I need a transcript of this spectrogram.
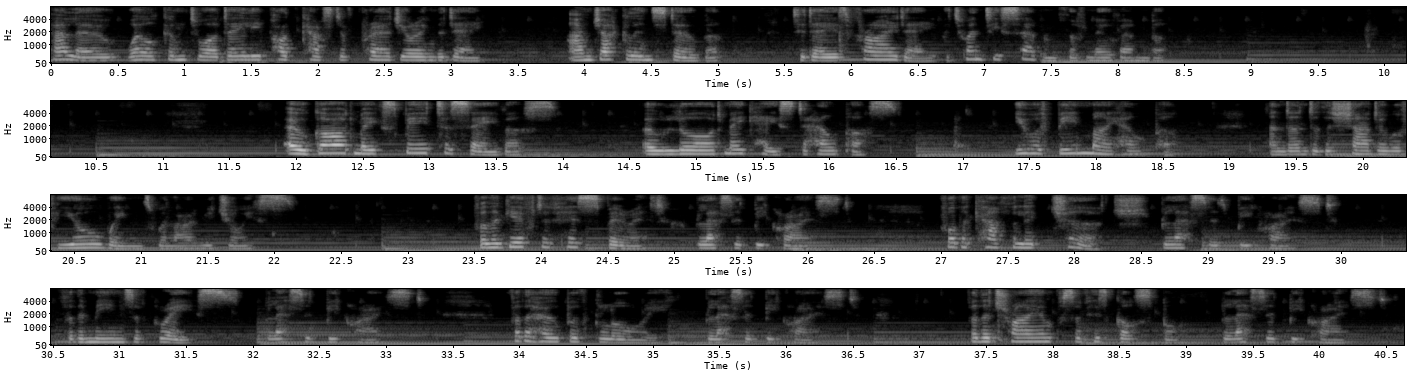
Hello, welcome to our daily podcast of prayer during the day. I'm Jacqueline Stober. Today is Friday, the 27th of November. O God, make speed to save us. O Lord, make haste to help us. You have been my helper, and under the shadow of your wings will I rejoice. For the gift of his Spirit, blessed be Christ for the Catholic Church, blessed be Christ. For the means of grace, blessed be Christ. For the hope of glory, blessed be Christ. For the triumphs of his gospel, blessed be Christ.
